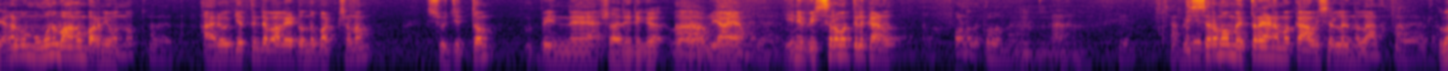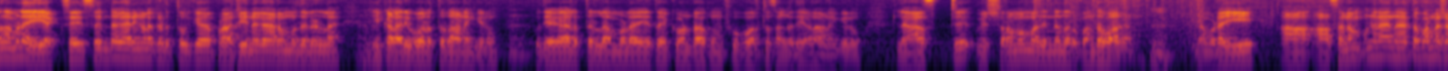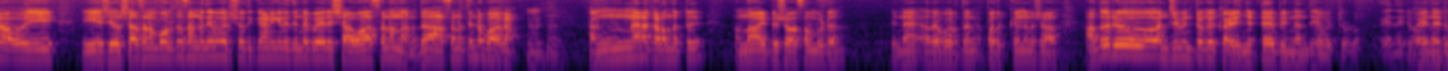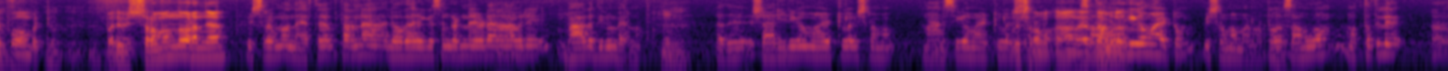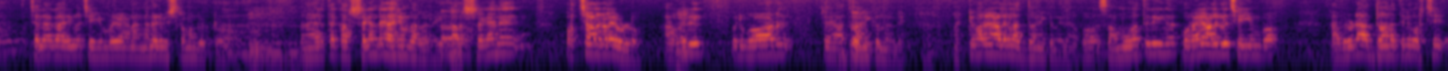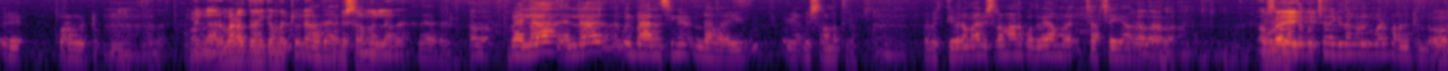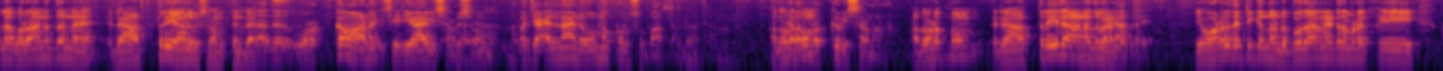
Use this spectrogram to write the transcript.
ഞങ്ങളിപ്പോൾ മൂന്ന് ഭാഗം പറഞ്ഞു വന്നു. ആരോഗ്യത്തിന്റെ ഭാഗമായിട്ട് ഒന്ന് ഭക്ഷണം ശുചിത്വം പിന്നെ ശാരീരിക വ്യായാമം. ഇനി വിശ്രമത്തിലേക്കാണ് പോണത്. വിശ്രമം എത്രയാണ് നമുക്ക് ആവശ്യമുള്ളത് എന്നുള്ളതാണ്. അപ്പൊ നമ്മളെ ഈ എക്സസൈസിന്റെ കാര്യങ്ങളൊക്കെ എടുത്തു നോക്കിയാൽ പ്രാചീന കാലം മുതലുള്ള ഈ കളരി പോലത്തതാണെങ്കിലും പുതിയ കാലത്തുള്ള നമ്മുടെ ഈ തൈക്കോണ്ട കുംഫു പോലത്തെ സംഗതികളാണെങ്കിലും ലാസ്റ്റ് വിശ്രമം അതിന്റെ നിർബന്ധ ഭാഗമാണ് നമ്മുടെ ഈ ആ- ആസനം ഇങ്ങനെ നേരത്തെ പറഞ്ഞ ശവ- ഈ ഈ ശീർഷാസനം പോലത്തെ സംഗതികൾ പരിശോധിക്കുകയാണെങ്കിൽ ഇതിന്റെ പേര് ശവാസനം എന്നാണ്. ഇത് ആസനത്തിന്റെ ഭാഗമാണ്. അങ്ങനെ കടന്നിട്ട് നന്നായിട്ട് ശ്വാസം വിടുക. പിന്നെ അതേപോലെ തന്നെ പതുക്കെ അങ്ങനെ അതൊരു അഞ്ചു മിനിറ്റ് ഒക്കെ കഴിഞ്ഞിട്ടേ പിന്നെ എന്ത് ചെയ്യാൻ പറ്റുള്ളൂ? എഴുന്നേറ്റ് എഴുന്നേറ്റ് പോകാൻ പറ്റും അപ്പൊ ഒരു വിശ്രമം എന്ന് പറഞ്ഞാൽ വിശ്രമം നേരത്തെ പറഞ്ഞ ലോകാരോഗ്യ സംഘടനയുടെ ആ ഒരു ഭാഗത്തിലും വരണം. അത് ശാരീരികമായിട്ടുള്ള വിശ്രമം മാനസികമായിട്ടുള്ള സാമൂഹികമായിട്ടും വിശ്രമം വേണം. അപ്പോൾ സമൂഹം മൊത്തത്തിൽ ചില കാര്യങ്ങൾ ചെയ്യുമ്പോഴാണ് അങ്ങനെ ഒരു വിശ്രമം കിട്ടുന്നത് നേരത്തെ കർഷകന്റെ കാര്യം പറഞ്ഞല്ലോ. ഈ കർഷകന് കുറച്ച് ആളുകളെ ഉള്ളൂ. അവർ ഒരുപാട് അധ്വാനിക്കുന്നുണ്ട്. മറ്റു കുറെ ആളുകൾ അധ്വാനിക്കുന്നില്ല. അപ്പോൾ സമൂഹത്തിൽ ഇങ്ങനെ കുറെ ആളുകൾ ചെയ്യുമ്പോൾ അവരുടെ അധ്വാനത്തിൽ കുറച്ച് ഒരു കുറവ് കിട്ടും. എല്ലാവരും പാടെ അധ്വാനിക്കാൻ പറ്റൂല. വിശ്രമല്ലാതെ അതെ. അതെ അതാ. അപ്പൊ എല്ലാ എല്ലാ ഒരു ബാലൻസിങ് ഉണ്ടാവുക ഈ വിശ്രമത്തിലും. വ്യക്തിപരമായ വിശ്രമമാണ് പൊതുവെ നമ്മൾ ചർച്ച ചെയ്യാറുള്ളത്. നിബിധങ്ങൾ ഒരുപാട് പറഞ്ഞിട്ടുണ്ട്. അല്ല ഖുറാനിൽ തന്നെ രാത്രിയാണ് വിശ്രമത്തിന്റെ അത് ഉറക്കമാണ് ശരിയായ വിശ്രമം. നോമക്കും സുബാത്ത. നിങ്ങളെ ഉറക്ക വിശ്രമമാണ്. അതോടൊപ്പം രാത്രിയിലാണ് അത് വേണ്ടത്. ഈ ഓർഡർ തെറ്റിക്കുന്നുണ്ട്. ഇപ്പോൾ ഉദാഹരണമായിട്ട് നമ്മുടെ ഈ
